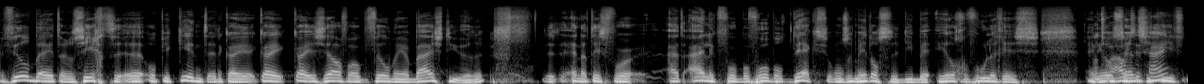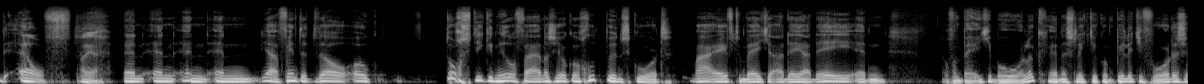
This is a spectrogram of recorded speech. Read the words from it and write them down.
veel beter zicht eh, op je kind. En dan kan je, kan, je, kan je zelf ook veel meer bijsturen. Dus, en dat is voor uiteindelijk voor bijvoorbeeld Dex, onze middelste, die heel gevoelig is en Wat, heel sensitief. De elf. Oh ja. En, en, en, en ja, vindt het wel ook toch stiekem heel fijn als hij ook een goed punt scoort. Maar heeft een beetje ADHD en of een beetje behoorlijk. En dan slikt hij ook een pilletje voor. Dus,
